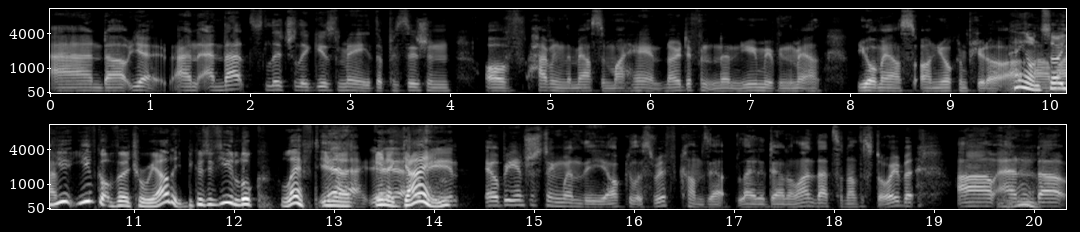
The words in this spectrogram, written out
and uh, yeah, and and that's literally gives me the precision of having the mouse in my hand. No different than you moving the mouse, your mouse on your computer. hang on. Um, so you you've got virtual reality because if you look left yeah, in a yeah, in a yeah. Game, It'll be interesting when the Oculus Rift comes out later down the line. That's another story. But um, and uh,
